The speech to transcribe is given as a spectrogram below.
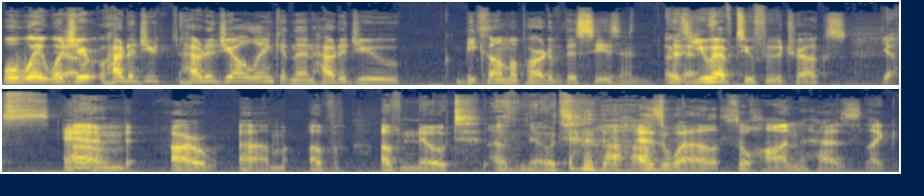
Well, wait. What's Yeah. your? How did you? How did y'all link? And then how did you become a part of this season? Because Okay. you have two food trucks Yes. and Um, are um, of of note of note as well. So Han has like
